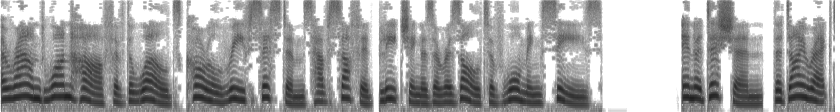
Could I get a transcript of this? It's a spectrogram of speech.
Around one half of the world's coral reef systems have suffered bleaching as a result of warming seas. In addition, the direct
